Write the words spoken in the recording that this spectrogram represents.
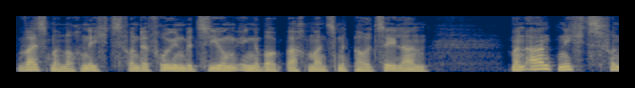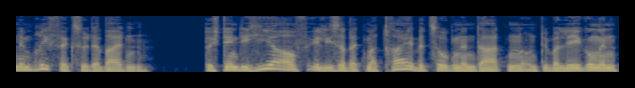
weiß man noch nichts von der frühen Beziehung Ingeborg Bachmanns mit Paul Celan. Man ahnt nichts von dem Briefwechsel der beiden, durch den die hier auf Elisabeth Matrei bezogenen Daten und Überlegungen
